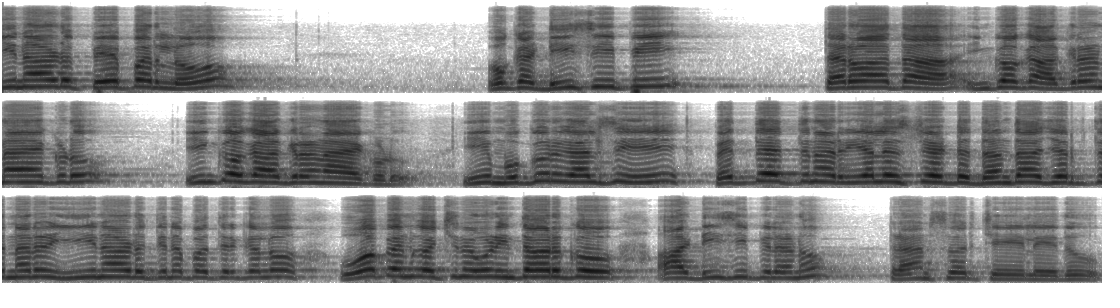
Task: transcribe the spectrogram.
ఈనాడు పేపర్లో ఒక డీసీపీ తర్వాత ఇంకొక అగ్రనాయకుడు ఇంకొక అగ్రనాయకుడు. ఈ ముగ్గురు కలిసి పెద్ద ఎత్తున రియల్ ఎస్టేట్ దందా జరుపుతున్నారు. ఈనాడు దినపత్రికలో ఓపెన్గా వచ్చినా కూడా ఇంతవరకు ఆ డీసీపీలను ట్రాన్స్ఫర్ చేయలేదు.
